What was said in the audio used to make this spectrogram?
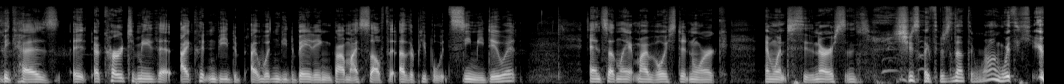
Because it occurred to me that I couldn't be, I wouldn't be debating by myself. That other people would see me do it, and suddenly my voice didn't work. And went to see the nurse, and she's like, "There's nothing wrong with you."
